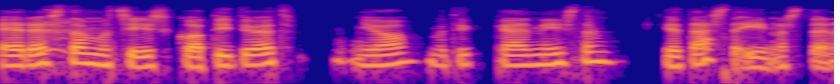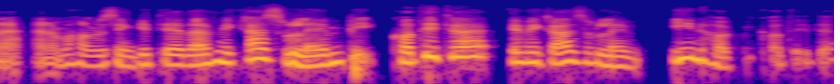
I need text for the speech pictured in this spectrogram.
edestä. Mutta siis kotityöt, joo, mä tykkään niistä. Ja tästä innostuneena mä haluaisinkin tietää, mikä on sun lempi kotityö ja mikä on sun lempi inhokki kotityö.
